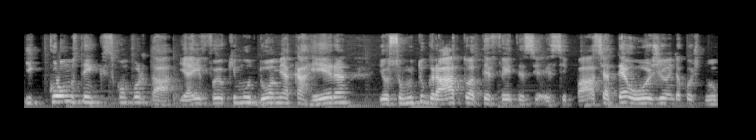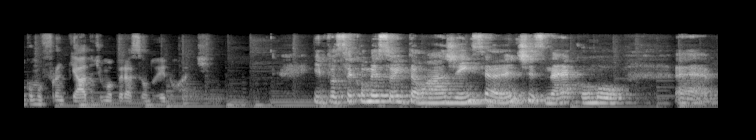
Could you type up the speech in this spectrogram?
e como tem que se comportar. E aí foi o que mudou a minha carreira e eu sou muito grato a ter feito esse, esse passo e até hoje eu ainda continuo como franqueado de uma operação do Rei do Mate. E você começou então a agência antes, né, como é,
